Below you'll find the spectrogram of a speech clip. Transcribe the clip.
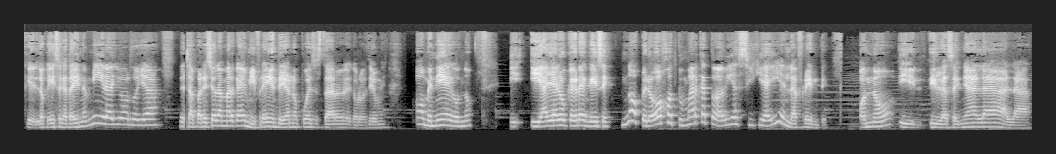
Que lo que dice Catalina, mira, Yordo, ya desapareció la marca de mi frente, ya no puedes estar eh, comprometiéndome". No, me niego, ¿no? Y, y hay algo que agregan que dice, no, pero ojo, tu marca todavía sigue ahí en la frente. O no, y, y la señala a la,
